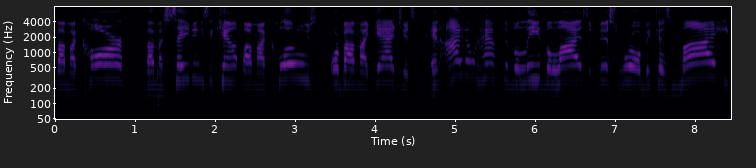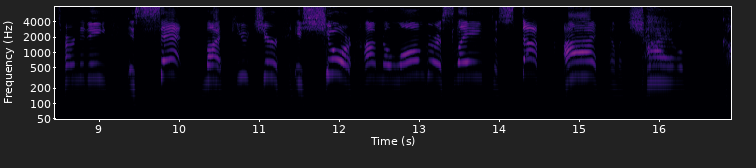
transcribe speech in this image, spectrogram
by my car, by my savings account, by my clothes, or by my gadgets. And I don't have to believe the lies of this world because my eternity is set. My future is sure. I'm no longer a slave to stuff. I am a child of God.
